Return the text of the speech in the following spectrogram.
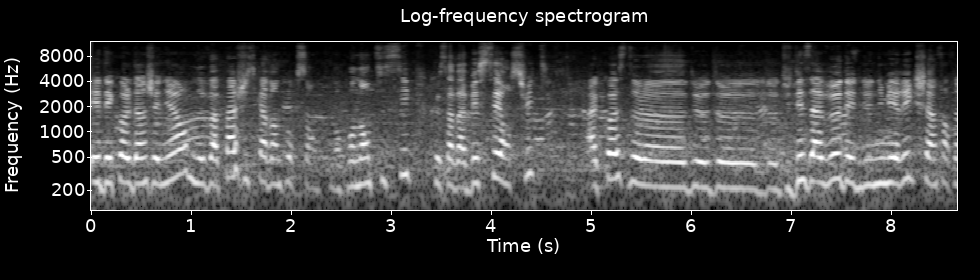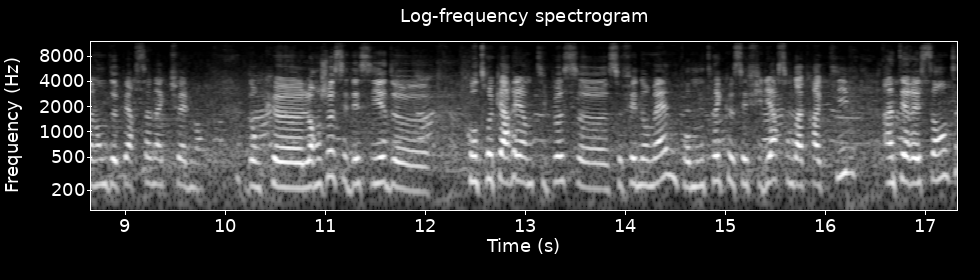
et d'écoles d'ingénieurs ne va pas jusqu'à 20%. Donc on anticipe que ça va baisser ensuite à cause du désaveu du numérique chez un certain nombre de personnes actuellement. Donc euh, l'enjeu, c'est d'essayer de contrecarrer un petit peu ce, ce, phénomène pour montrer que ces filières sont attractives, intéressantes,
